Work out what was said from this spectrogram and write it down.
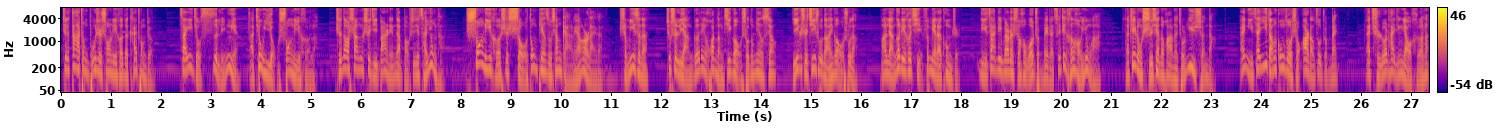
这个大众不是双离合的开创者，在一九四零年啊就有双离合了，直到上个世纪八十年代保时捷才用它。双离合是手动变速箱改良而来的，什么意思呢？就是两个那个换挡机构手动变速箱，一个是奇数档，一个偶数档，啊，两个离合器分别来控制。你在这边的时候，我准备着，所以这个很好用啊。那这种实现的话呢，就是预选档。哎，你在一档工作的时候，二档做准备，哎，齿轮它已经咬合了。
